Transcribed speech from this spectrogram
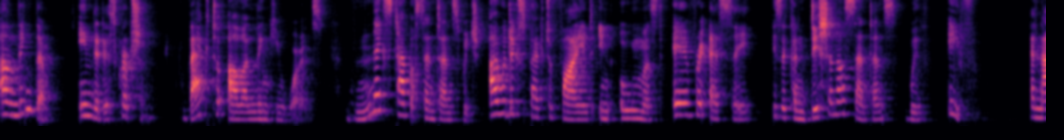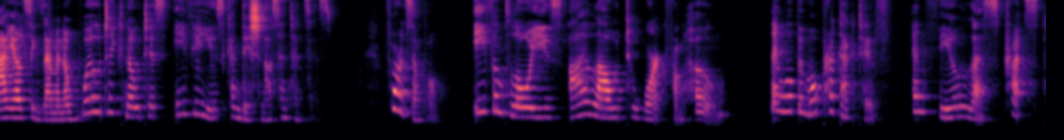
I'll link them in the description. Back to our linking words. The next type of sentence which I would expect to find in almost every essay is a conditional sentence with if. An IELTS examiner will take notice if you use conditional sentences. For example, if employees are allowed to work from home, they will be more productive and feel less stressed.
